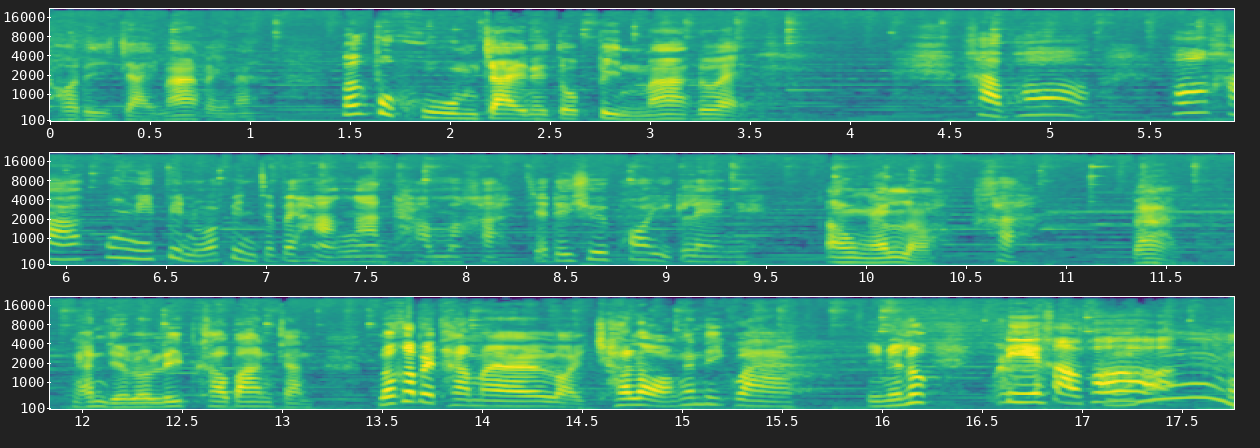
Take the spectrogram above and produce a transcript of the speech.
พ่อดีใจมากเลยนะ แล้วก็ภูมิใจในตัวปิ่นมากด้วย ค่ะพ่อ พ่อคะพรุ่งนี้ปิ่นว่าปิ่นจะไปหางานทำอะค่ะ จะได้ช่วยพ่ออีกแรงไงเอางั้นเหรอ ค่ะ ได้ งั้นเดี๋ยวเรารีบเข้าบ้านกัน แล้วก็ไปทำอะไรอร่อยฉลองกันดีกว่า ดีไหมลูกดีค่ะพ่ออม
